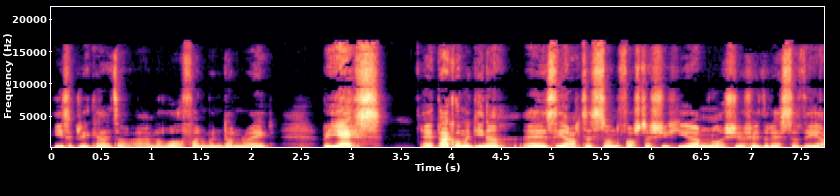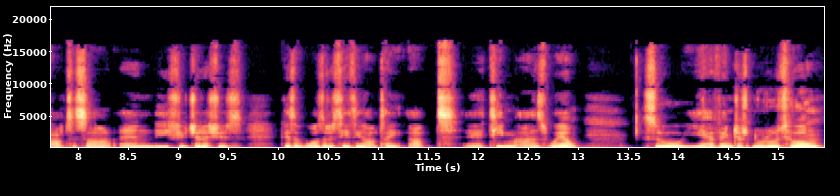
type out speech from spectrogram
He's a great character and a lot of fun when done right. But yes, uh, Paco Medina is the artist on the first issue here. I'm not sure who the rest of the artists are in the future issues because it was a rotating art, art uh, team as well. So yeah, Avengers No Road Home.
